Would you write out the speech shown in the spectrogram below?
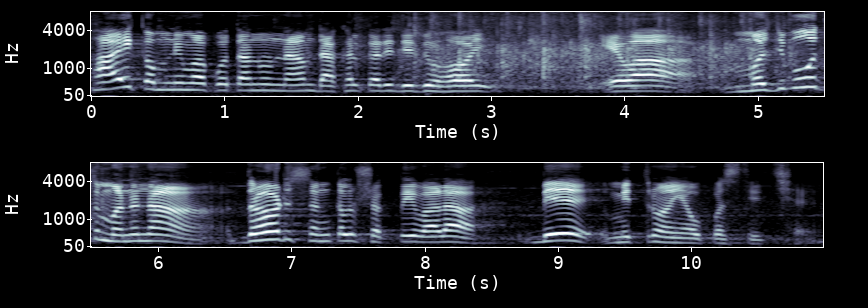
ફાઈવ કંપનીમાં પોતાનું નામ દાખલ કરી દીધું હોય એવા મજબૂત મનના દ્રઢ સંકલ્પ શક્તિવાળા બે મિત્રો અહીંયા ઉપસ્થિત છે.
